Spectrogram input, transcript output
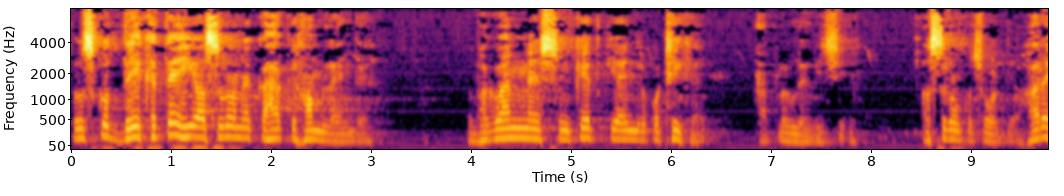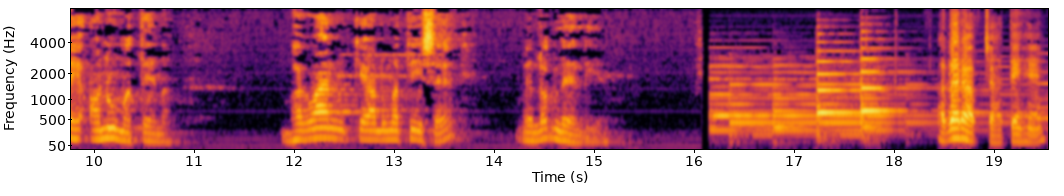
तो उसको देखते ही असुरों ने कहा कि हम लेंगे। तो भगवान ने संकेत किया, इंद्र को, ठीक है, आप लोग ले लीजिए। असुरों को छोड़ दिया। हरे अनुमते न भगवान के अनुमति से वे लोग ले लिए। अगर आप चाहते हैं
